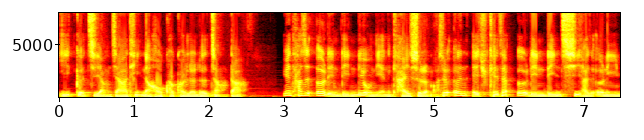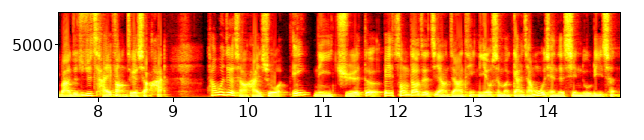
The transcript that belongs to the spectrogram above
一个寄养家庭，然后快快乐乐长大。因为他是二零零六年开始了嘛，所以 NHK 在二零零七还是二零一八就就去采访这个小孩。他问这个小孩说：“诶，你觉得被送到这个寄养家庭，你有什么感想？目前的心路历程？”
